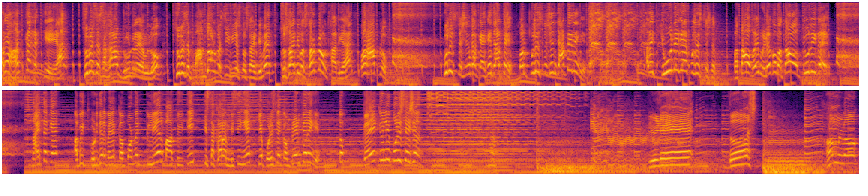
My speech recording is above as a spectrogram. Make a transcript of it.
अरे हद कर रखी है यार। सुबह से सकाराम ढूंढ रहे हैं हम लोग। सुबह से भागदौड़ मची हुई है सोसाइटी में। सोसाइटी को सर पे उठा दिया है और आप लोग पुलिस स्टेशन का कह के जाते हैं और पुलिस स्टेशन जाते नहीं है। अरे क्यों नहीं गए पुलिस स्टेशन? बताओ भाई भिड़े को बताओ क्यों नहीं गए? नहीं है। अभी थोड़ी देर पहले कंपाउंड में क्लियर बात हुई थी कि सकाराम मिसिंग है ये पुलिस में कंप्लेंट करेंगे। तो गए क्यों नहीं पुलिस स्टेशन भिड़े दोस्त हम लोग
